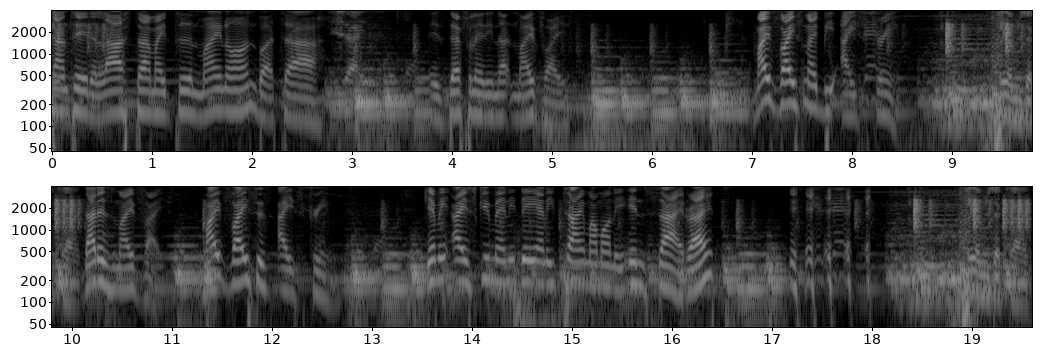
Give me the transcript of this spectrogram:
Can't tell you the last time I turned mine on, but uh, it's definitely not my vice. My vice might be ice cream. Claims a card. That is my vice. My vice is ice cream. Give me ice cream any day, anytime I'm on the inside, right? Claims a card.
